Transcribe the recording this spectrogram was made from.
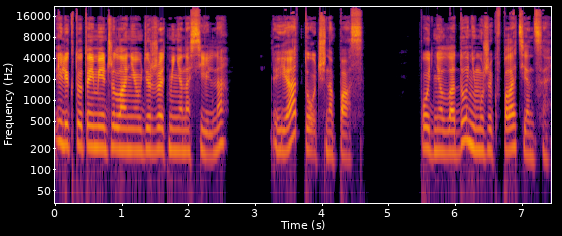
Или кто-то имеет желание удержать меня насильно? Я точно пас. Поднял ладони мужик в полотенце.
